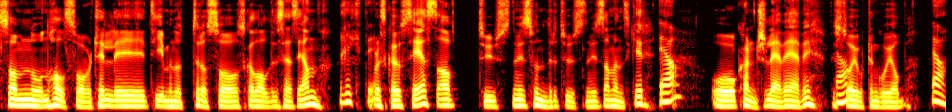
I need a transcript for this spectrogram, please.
Som noen halser over til i ti minutter, og så skal det aldri ses igjen. Riktig. For det skal jo ses av tusenvis, hundretusenvis av mennesker. Ja. Og kanskje leve evig, hvis Ja. du har gjort en god jobb. Ja.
